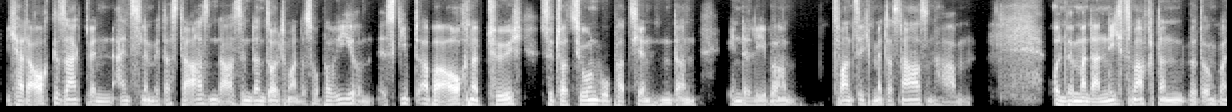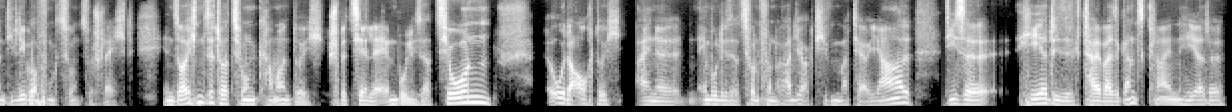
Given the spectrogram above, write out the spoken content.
Ich hatte auch gesagt, wenn einzelne Metastasen da sind, dann sollte man das operieren. Es gibt aber auch natürlich Situationen, wo Patienten dann in der Leber 20 Metastasen haben. Und wenn man dann nichts macht, dann wird irgendwann die Leberfunktion zu schlecht. In solchen Situationen kann man durch spezielle Embolisationen oder auch durch eine Embolisation von radioaktivem Material diese Herde, diese teilweise ganz kleinen Herde,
